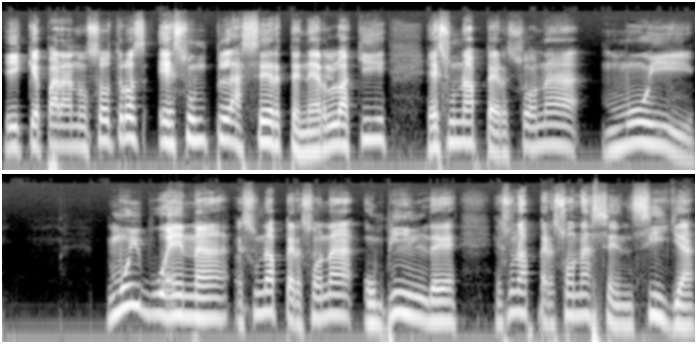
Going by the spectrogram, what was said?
y que para nosotros es un placer tenerlo aquí. Es una persona muy, muy buena, es una persona humilde, es una persona sencilla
